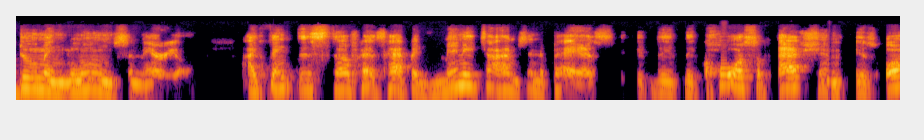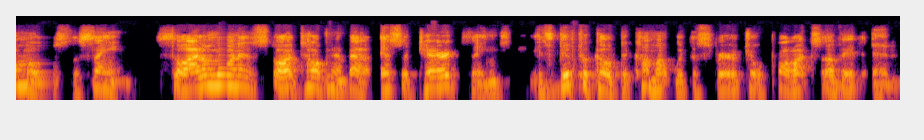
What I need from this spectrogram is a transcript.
doom and gloom scenario. I think this stuff has happened many times in the past. The, the course of action is almost the same. So I don't want to start talking about esoteric things. It's difficult to come up with the spiritual parts of it and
